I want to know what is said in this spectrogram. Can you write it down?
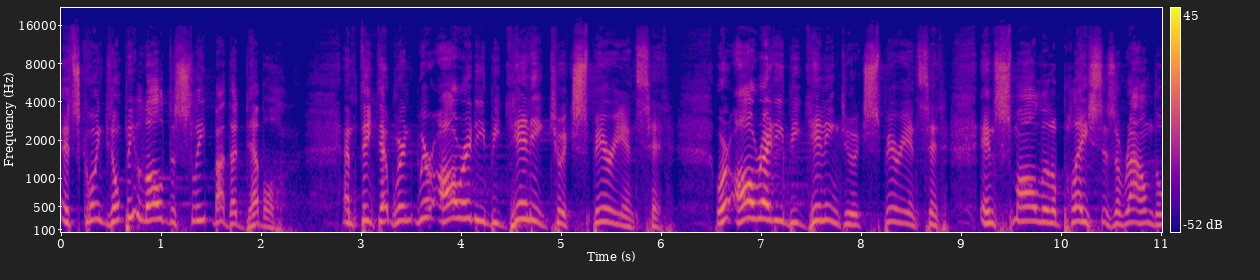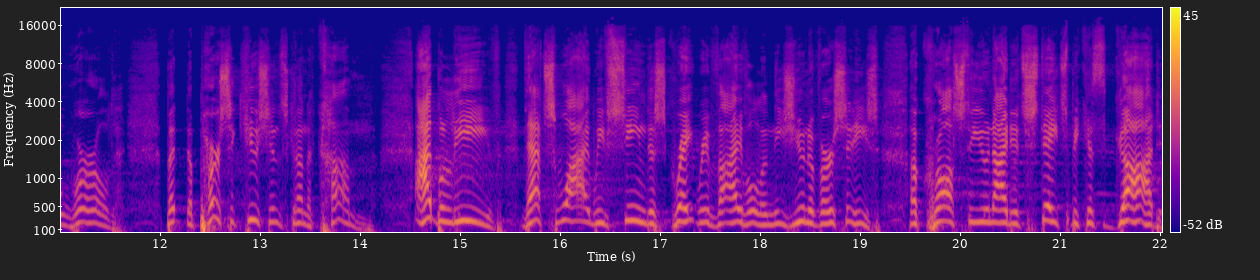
It's going to, don't be lulled to sleep by the devil and think that we're, we're already beginning to experience it. We're already beginning to experience it in small little places around the world, but the persecution's gonna come. I believe that's why we've seen this great revival in these universities across the United States because God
